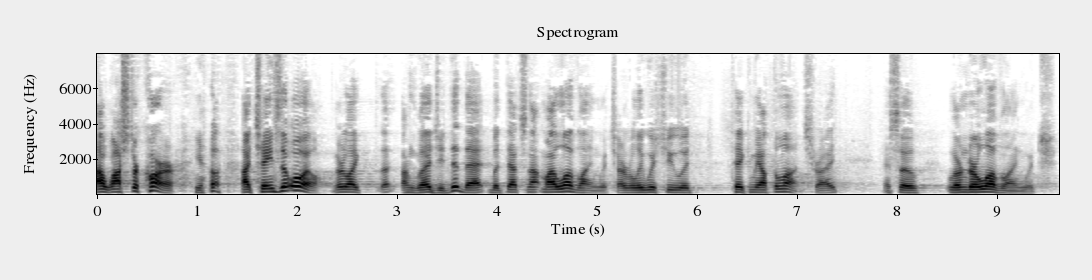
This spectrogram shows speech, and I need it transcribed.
I washed their car. You know, I changed the oil. They're like, I'm glad you did that, but that's not my love language. I really wish you would take me out to lunch, right? And so learn their love language.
